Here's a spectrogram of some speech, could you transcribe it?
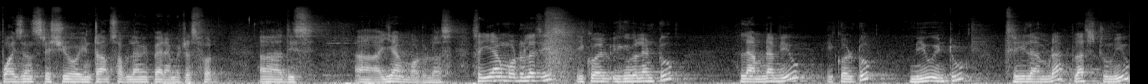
Poisson's ratio in terms of Lamé parameters for uh, this Young modulus. So Young modulus is equal equivalent to lambda mu equal to mu into 3 lambda plus 2 mu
